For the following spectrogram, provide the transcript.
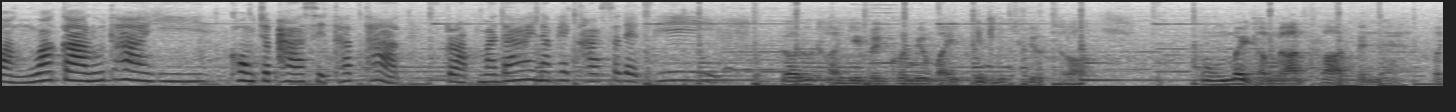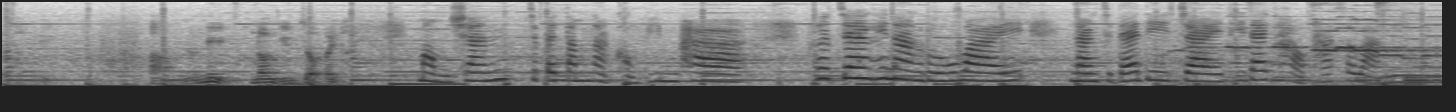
หวังว่าการุทายีคงจะพาสิทธัตถะกลับมาได้นะเพคะเสด็จพี่ การรุทาฮีเป็นคนมีไหวพริบเฉลียวฉลาดคงไม่ทำงานพลาดเป็นแน่ประจักษ์ดีอ้าวแล้วนี่น้องหญิงจะไปไหนหม่อมฉันจะไปตำหนักของพิมพา เพื่อแจ้งให้นางรู้ไว้ นางจะได้ดีใจที่ได้ข่าวพระสวามี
